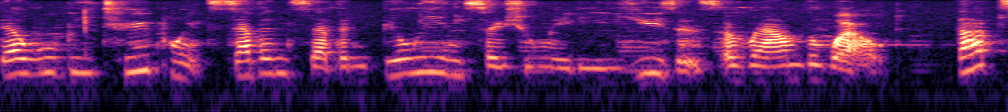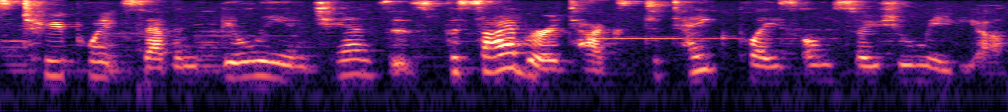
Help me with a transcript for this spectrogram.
there will be 2.77 billion social media users around the world. That's 2.7 billion chances for cyber attacks to take place on social media.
